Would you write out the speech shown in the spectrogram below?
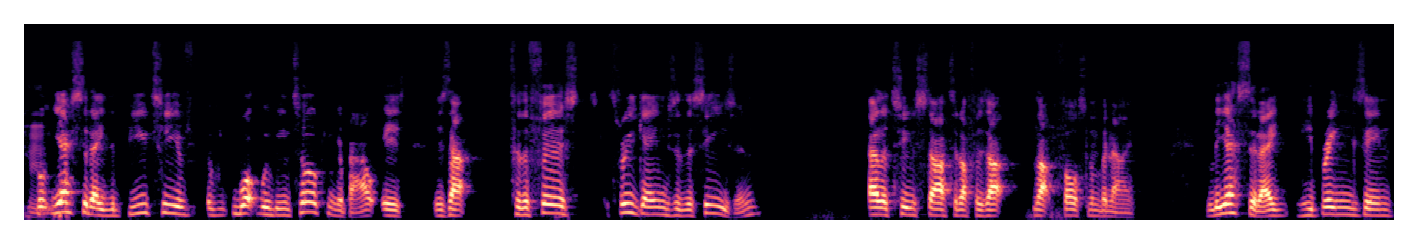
Mm-hmm. But yesterday, the beauty of, of what we've been talking about is is that for the first three games of the season, Ella Toone started off as that that false number nine. Yesterday, he brings in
